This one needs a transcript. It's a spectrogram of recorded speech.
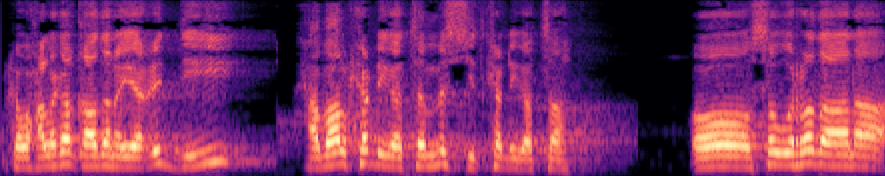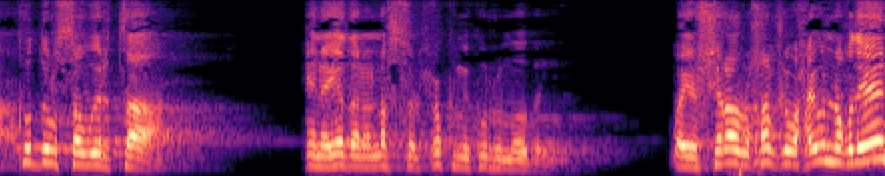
marka waxaa laga qaadanayaa ciddii xabaal ka dhigata masjid ka dhigata oo sawirradaana ku dul sawirta in iyadana nafsulxukmi ku rumoobayo. Waayo shiraarulkhalqi waxay u noqdeen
